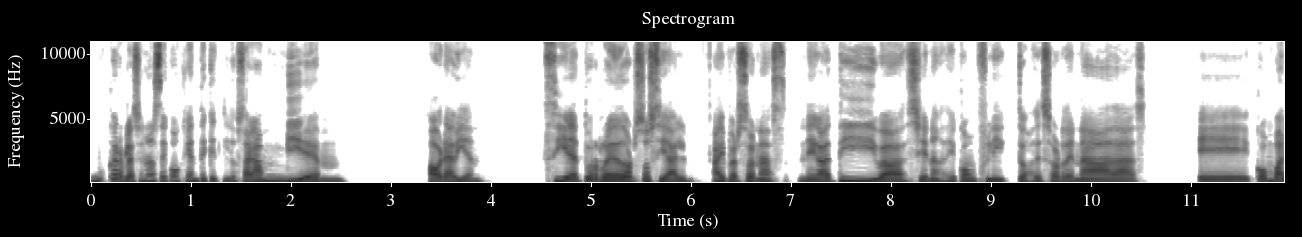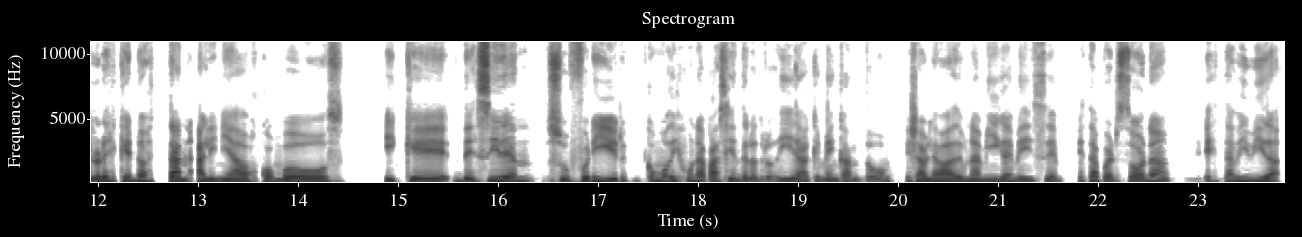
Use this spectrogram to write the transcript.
busca relacionarse con gente que los hagan bien. Ahora bien, si a tu alrededor social hay personas negativas, llenas de conflictos, desordenadas, eh, con valores que no están alineados con vos y que deciden sufrir, como dijo una paciente el otro día que me encantó, ella hablaba de una amiga y me dice, esta persona está vivida,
